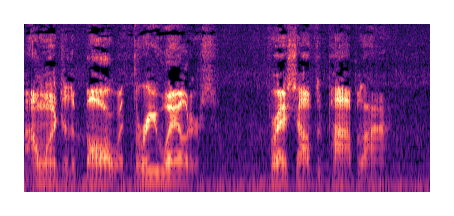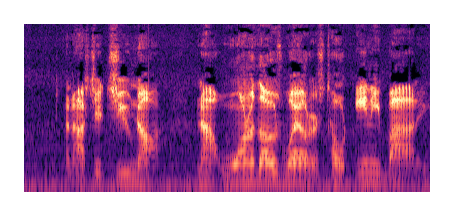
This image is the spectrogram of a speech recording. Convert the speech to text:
I went to the bar with three welders, fresh off the pipeline, and I shit you not, not one of those welders told anybody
